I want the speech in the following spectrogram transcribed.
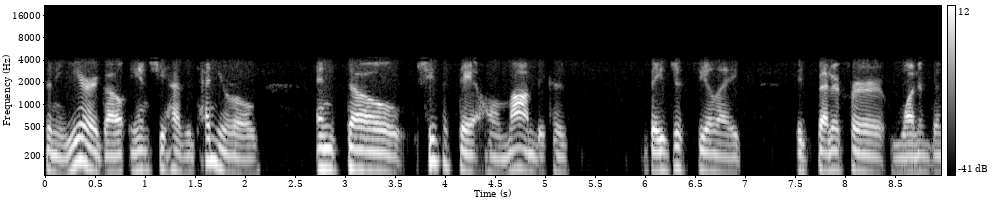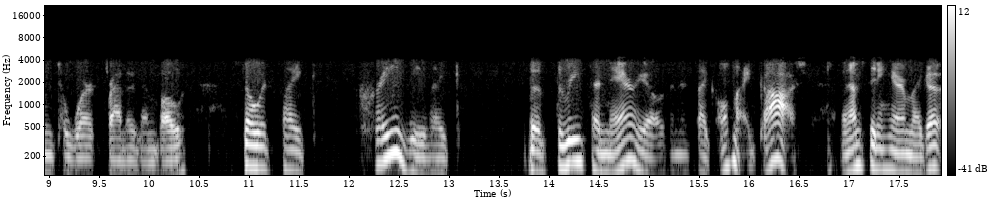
than a year ago, and she has a 10 year old. And so she's a stay at home mom because they just feel like it's better for one of them to work rather than both. So it's like crazy, like the three scenarios, and it's like, oh my gosh. And I'm sitting here, I'm like, oh,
